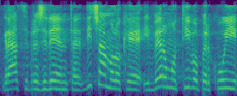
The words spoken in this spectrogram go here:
Grazie Presidente. Diciamolo che il vero motivo per cui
